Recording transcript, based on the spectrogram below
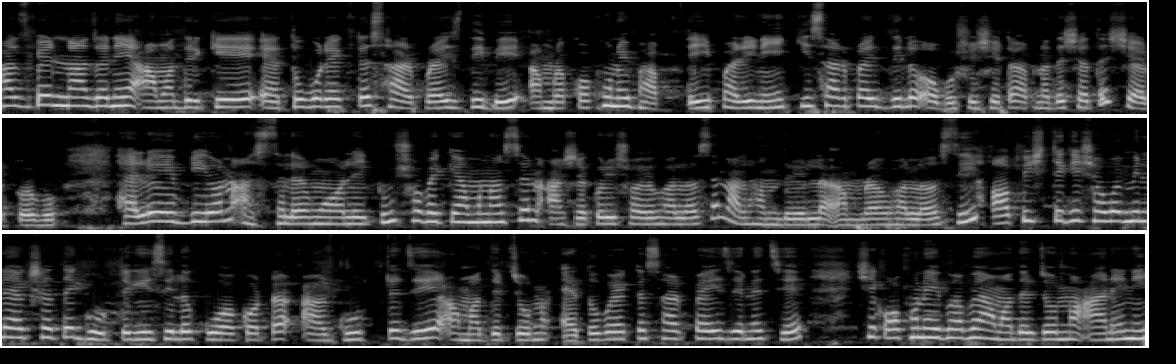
হাজব্যান্ড না জানিয়ে আমাদেরকে এত বড় একটা সারপ্রাইজ দিবে, আমরা কখনোই ভাবতেই পারিনি কি সারপ্রাইজ দিলে, অবশ্যই সেটা আপনাদের সাথে শেয়ার করব। হ্যালো এভরিওয়ান আসসালামু আলাইকুম। সবাই কেমন আছেন? আশা করি সবাই ভালো আছেন। আলহামদুলিল্লাহ আমরা ভালো আছি। অফিস থেকে সবাই মিলে একসাথে ঘুরতে গিয়েছিল কুয়াকাটা, আর ঘুরতে যেয়ে আমাদের জন্য এত বড় একটা সারপ্রাইজ এনেছে, সে কখনো এভাবে আমাদের জন্য আনেনি,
